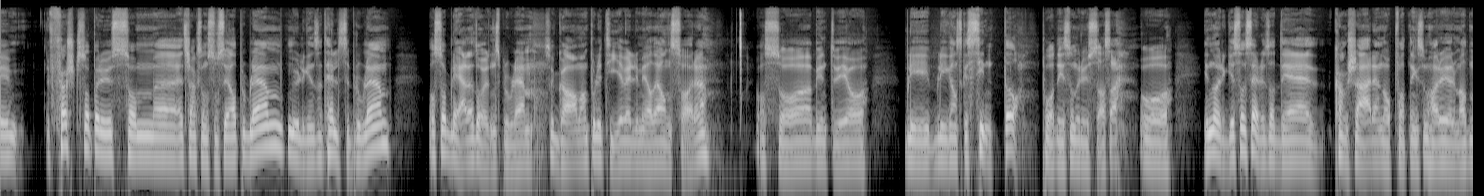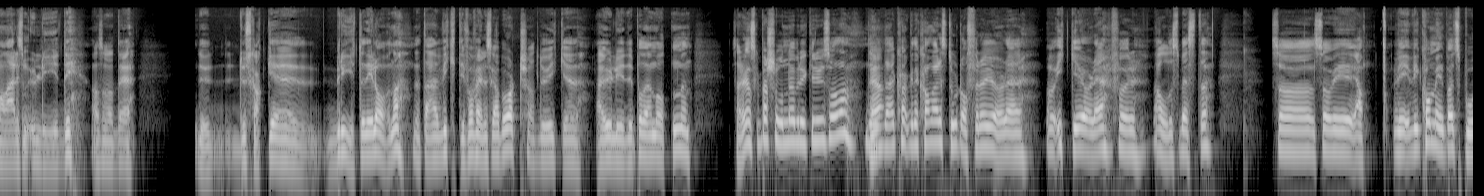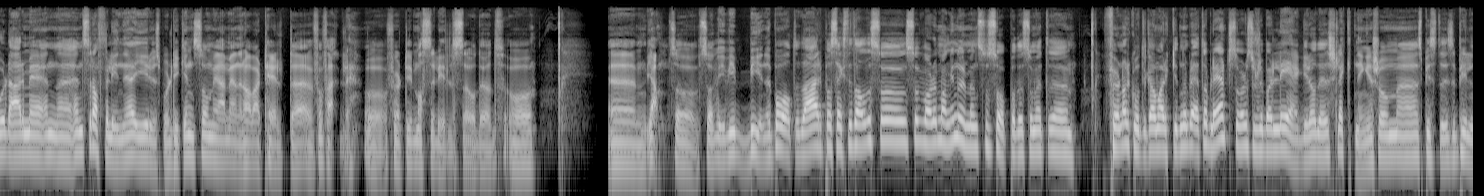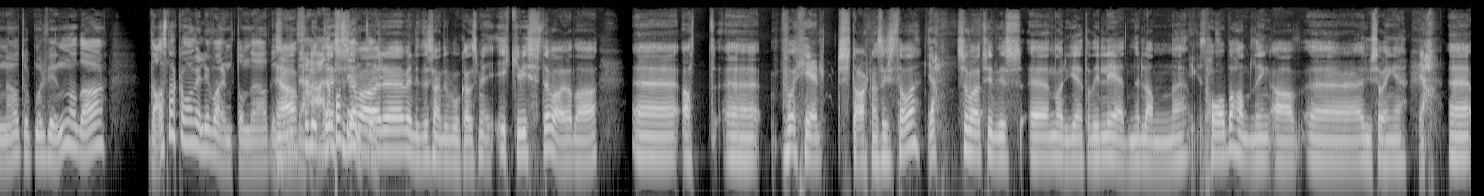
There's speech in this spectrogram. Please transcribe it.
først så på rus som eh, et slags sånn sosialt problem, muligens et helseproblem, og så ble det et ordensproblem. Så ga man politiet veldig mye av det ansvaret, og så begynte vi å bli, bli ganske sinte da, på de som rusa seg. Og i Norge så ser det ut som at det kanskje er en oppfatning som har å gjøre med at man er liksom ulydig. Altså det du, du skal ikke bryte de lovene. Dette er viktig for fellesskapet vårt, at du ikke er ulydig på den måten. Men så er det ganske personlig å bruke rus òg, da. Det, Ja. det, kan- det kan være et stort offer å gjøre det, og ikke gjøre det, for alles beste. Så, så vi, ja. Vi, vi kom inn på et spor der med en, en straffelinje i ruspolitikken som jeg mener har vært helt uh, forferdelig, og ført til masse lidelse og død. Og eh, ja, så, så vi, vi begynner på en måte der. På 60-tallet så, så var det mange nordmenn som så på det som et uh, Før narkotikamarkedene ble etablert, så var det stort sett bare leger og deres slektninger som uh, spiste disse pillene og tok morfinen, og da da snakka man veldig varmt om det. At liksom, Ja, for det, det, det syns jeg var eh, veldig interessant i boka. Det som jeg ikke visste, var jo da eh, at uh, på helt starten av 60-tallet Ja. så var tydeligvis uh, Norge et av de ledende landene på behandling av rusavhengige. Ja.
